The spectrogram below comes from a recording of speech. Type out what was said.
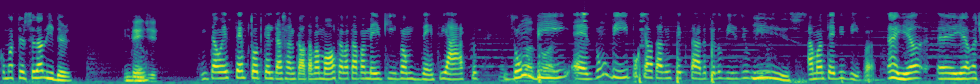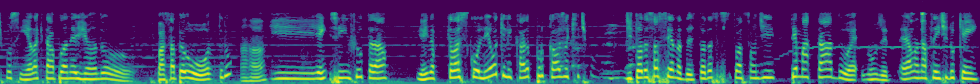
como a terceira líder. Entendi. Então, esse tempo todo que ele tá achando que ela tava morta, ela tava meio que, vamos dizer, entre aspas, zumbi. É, zumbi, porque ela tava infectada pelo vírus e o vírus Isso. a manteve viva. É, e ela, é, e ela, tipo assim, ela que tava planejando passar pelo outro e em- se infiltrar. E ainda que ela escolheu aquele cara por causa que, tipo, de toda essa cena, de toda essa situação de ter matado, é, vamos dizer, ela na frente do Ken.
